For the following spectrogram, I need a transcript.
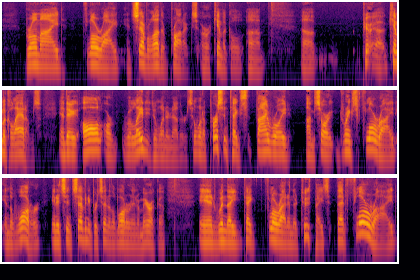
bromide, fluoride, and several other products or chemical uh, uh, uh, chemical atoms, and they all are related to one another. So when a person takes thyroid I'm sorry, drinks fluoride in the water, and it's in 70% of the water in America. And when they take fluoride in their toothpaste, that fluoride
